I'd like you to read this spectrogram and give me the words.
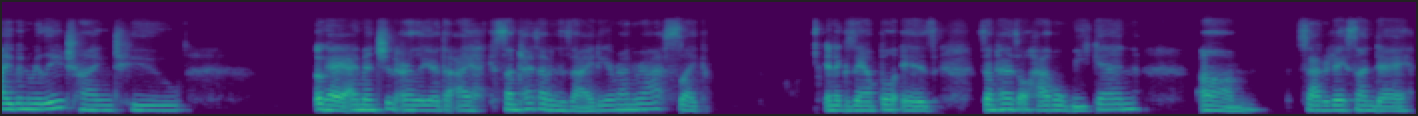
i've been really trying to okay, I mentioned earlier that I sometimes have anxiety around rest. Like an example is sometimes I'll have a weekend, um, Saturday, Sunday,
